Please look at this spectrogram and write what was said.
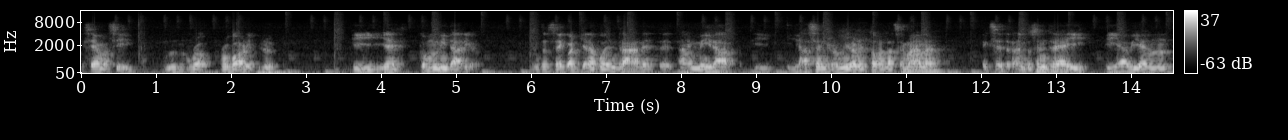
que se llama así, Robotic Group, y es comunitario. Entonces cualquiera puede entrar, este, está en Meetup y, hacen reuniones todas las semanas, etc. Entonces entré ahí y habían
